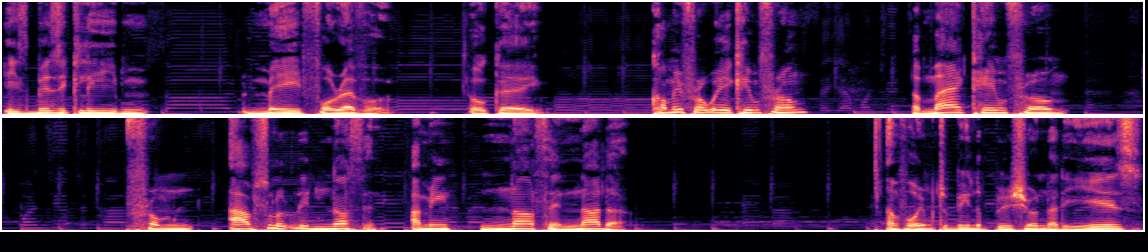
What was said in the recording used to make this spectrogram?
He's basically made forever. Okay, coming from where he came from, the man came from from absolutely nothing. I mean, nothing, nada. And for him to be in the position that he is,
